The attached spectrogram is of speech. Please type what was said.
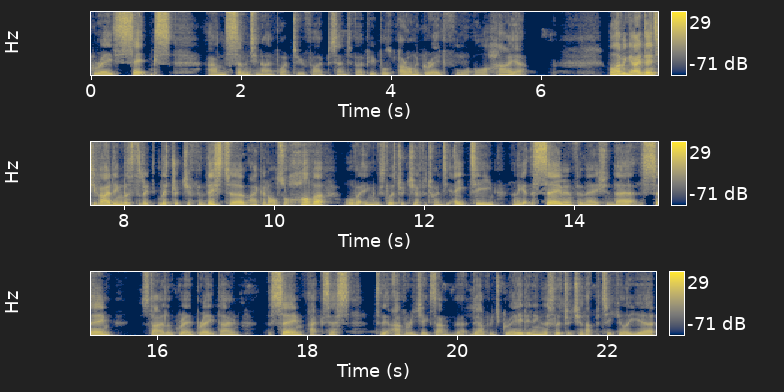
grade 6 and 79.25% of our pupils are on a grade 4 or higher. Well, having identified English literature for this term, I can also hover over English literature for 2018 and I get the same information there, the same style of grade breakdown, the same access to the average exam, the average grade in English literature that particular year,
